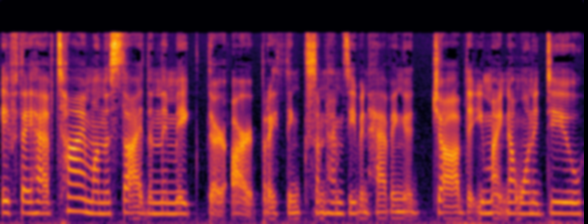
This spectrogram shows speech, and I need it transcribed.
if they have time on the side, then they make their art. But I think sometimes even having a job that you might not want to do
